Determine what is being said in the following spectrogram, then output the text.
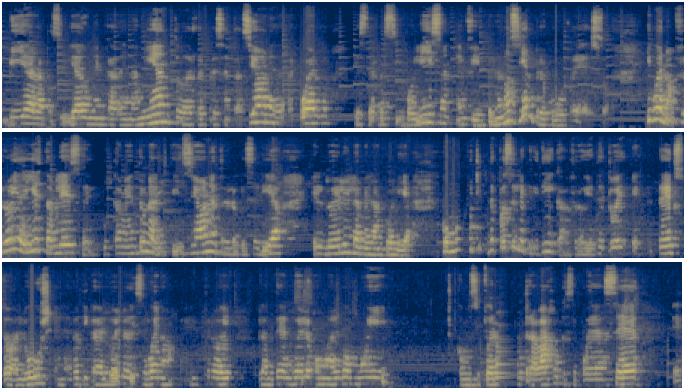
vía la posibilidad de un encadenamiento de representaciones, de recuerdos que se resimbolizan, en fin, pero no siempre ocurre eso. Y bueno, Freud ahí establece justamente una distinción entre lo que sería el duelo y la melancolía. Como después se le critica a Freud este, este texto, a Lush, en la erótica del duelo, dice, bueno, Freud plantea el duelo como algo muy, como si fuera un trabajo que se puede hacer eh,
